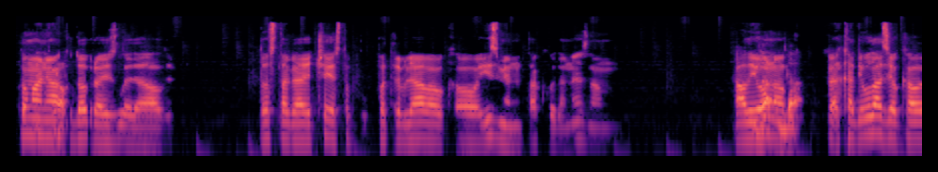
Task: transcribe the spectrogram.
Koman jako dobro izgleda, ali dosta ga je često upotrebljavao kao izmjenu, tako da ne znam. Ali da, ono, da. kad je ulazio kao,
